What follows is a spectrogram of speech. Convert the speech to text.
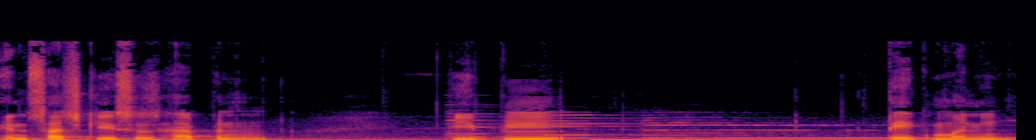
in such cases happen people take money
